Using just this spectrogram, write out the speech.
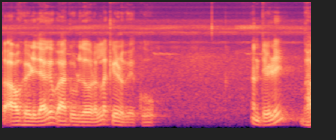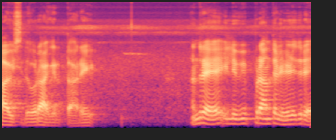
ತಾವು ಹೇಳಿದಾಗೆ ಬಾಕಿ ಉಳಿದವರೆಲ್ಲ ಕೇಳಬೇಕು. ಅಂಥೇಳಿ ಭಾವಿಸಿದವರಾಗಿರ್ತಾರೆ. ಅಂದರೆ ಇಲ್ಲಿ ವಿಪ್ರ ಅಂತೇಳಿ ಹೇಳಿದರೆ,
